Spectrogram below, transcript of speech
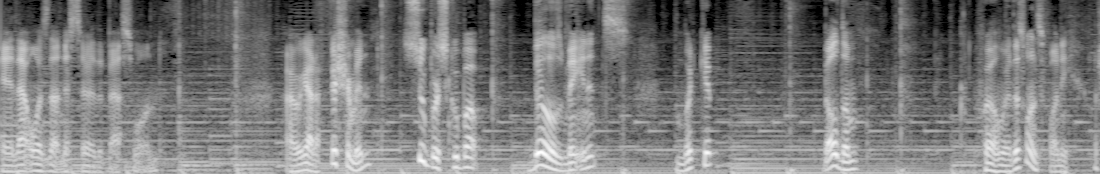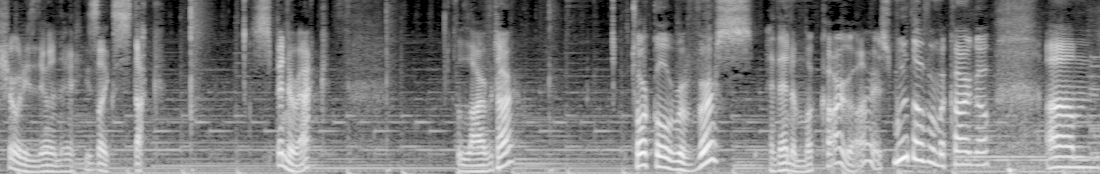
and that one's not necessarily the best one. All right, we got a Fisherman, Super Scoop Up, Bill's Maintenance, Mudkip, Beldum. Well, this one's funny. Not sure what he's doing there. He's like stuck. Spinarak, Larvitar, Torkoal reverse, and then a Magcargo. All right, smooth over Magcargo. Um,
